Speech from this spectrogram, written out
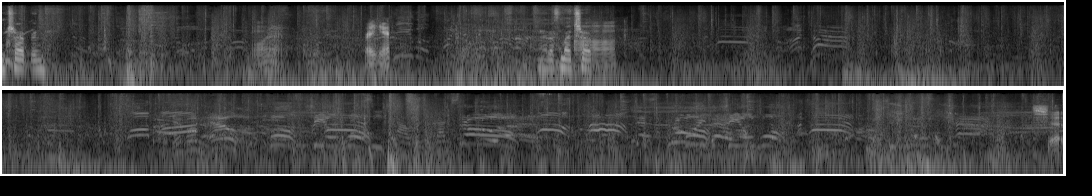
I'm trapping. What? Right here? Yeah, that's my trap. Aw, Siege tower is advancing. shit.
